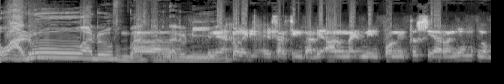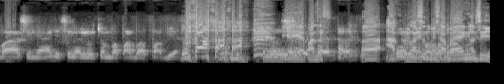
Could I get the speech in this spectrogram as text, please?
waduh, waduh, pembahas Eh, pemerintahan dunia. Ini aku lagi searching tadi All Night Nippon itu siarannya ngebahas ini aja sih lucu bapak-bapak biasa. Iya iya pantas. Eh, aku langsung bisa bayangin sih.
